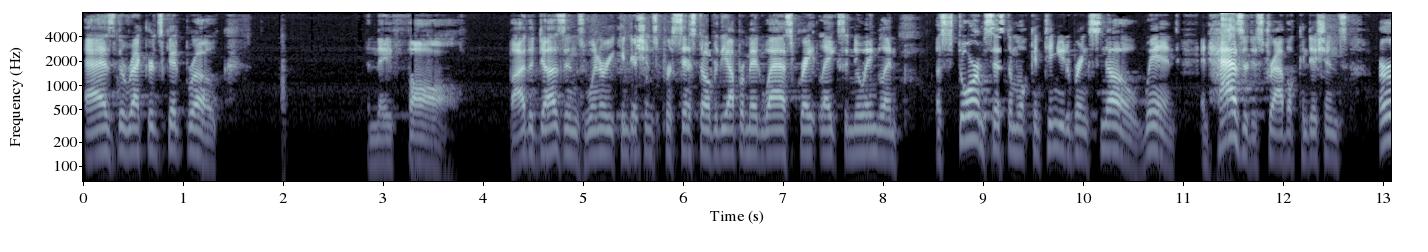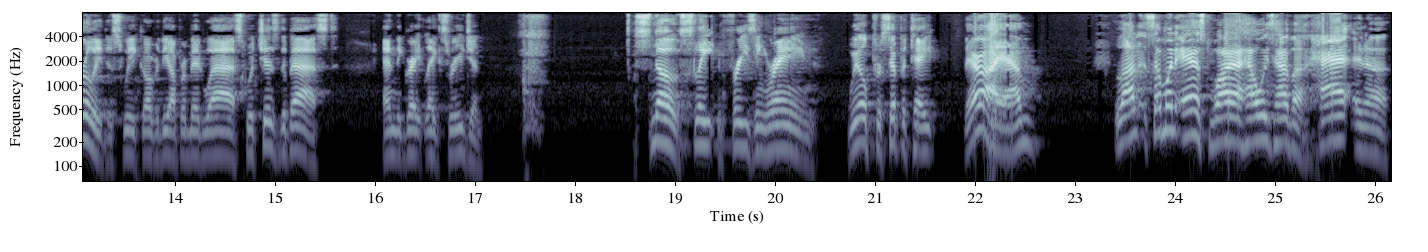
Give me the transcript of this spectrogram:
as the records get broke and they fall. By the dozens, wintry conditions persist over the upper Midwest, Great Lakes, and New England. A storm system will continue to bring snow, wind, and hazardous travel conditions early this week over the upper Midwest, which is the best, and the Great Lakes region. Snow, sleet, and freezing rain will precipitate. There I am. A lot of, someone asked why I always have a hat and a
